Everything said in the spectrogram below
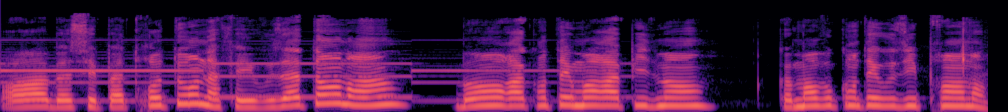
Oh, bah c'est pas trop tôt, on a failli vous attendre, hein. Bon, racontez-moi rapidement. Comment vous comptez vous y prendre?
